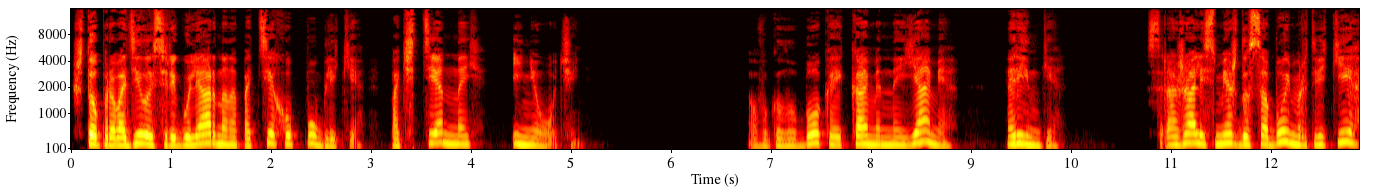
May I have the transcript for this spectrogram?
что проводилось регулярно на потеху публики, почтенной и не очень. В глубокой каменной яме, ринге, сражались между собой мертвяки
